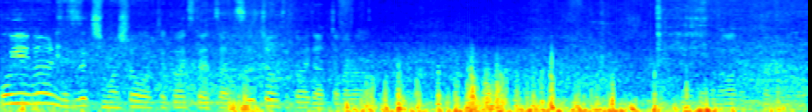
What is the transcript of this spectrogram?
こういうふうに手続きしましょうって書いてたやつは通帳って書いてあったからなんだろうなと思ったんだけど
